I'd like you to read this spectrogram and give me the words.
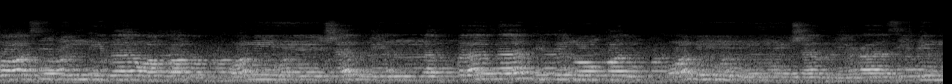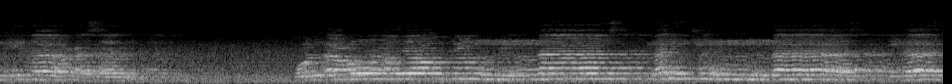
غاسق إذا وقب ومن شر الآفات في العقل ومن شر حاسد إذا حسد. قل أعوذ برب الناس ملك الناس إله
